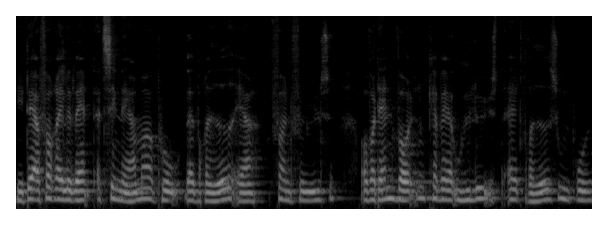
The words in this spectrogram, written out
Det er derfor relevant at se nærmere på, hvad vrede er for en følelse, og hvordan volden kan være udløst af et vredesudbrud,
